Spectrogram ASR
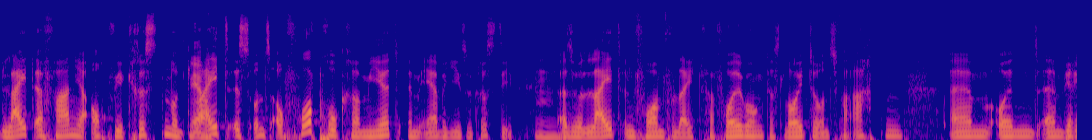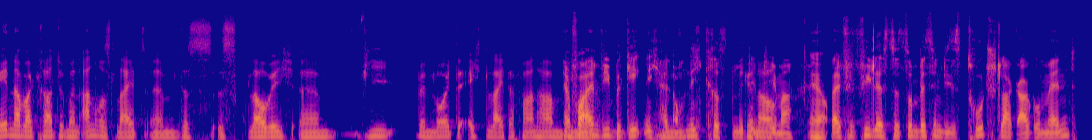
Leid erfahren ja auch wir Christen und ja. Leid ist uns auch vorprogrammiert im Erbe Jesu Christi. Hm. Also Leid in Form vielleicht Verfolgung, dass Leute uns verachten, ähm, und ähm, wir reden aber gerade über ein anderes Leid. Ähm, das ist, glaube ich, ähm, wie wenn Leute echt Leid erfahren haben. Ja, vor allem, wie begegne ich halt auch Nicht-Christen mit genau. dem Thema? Ja. Weil für viele ist das so ein bisschen dieses Totschlagargument.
